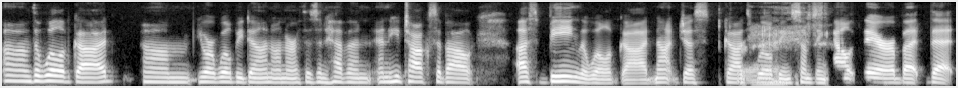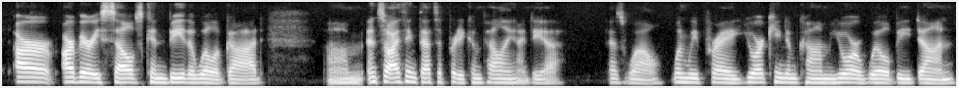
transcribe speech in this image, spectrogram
uh, the will of God. Um, your will be done on earth as in heaven. And he talks about us being the will of God, not just God's will being something out there, but that our our very selves can be the will of God. Um, and so I think that's a pretty compelling idea as well. When we pray, Your kingdom come, Your will be done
